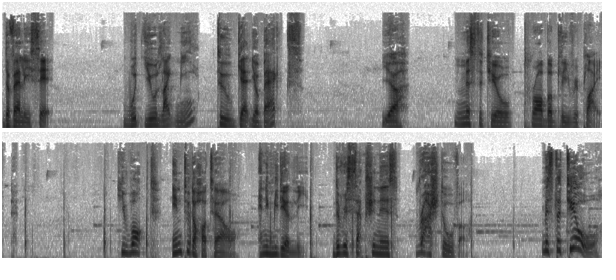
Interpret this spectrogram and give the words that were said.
The valet said. Would you like me to get your bags? Yeah, Mr. Teo probably replied. He walked into the hotel and immediately the receptionist rushed over. Mr. Teo,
